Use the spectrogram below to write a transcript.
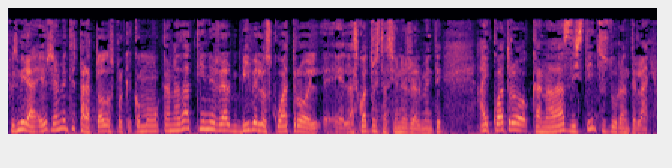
Pues mira, es realmente es para todos, porque como Canadá tiene real, vive los cuatro, el- eh, las cuatro estaciones realmente, hay cuatro Canadás distintos durante el año.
